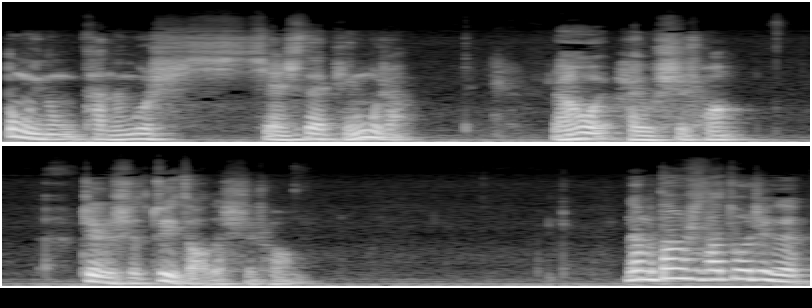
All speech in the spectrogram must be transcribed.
动一动，它能够显示在屏幕上。然后还有视窗，这个是最早的视窗。那么当时他做这个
